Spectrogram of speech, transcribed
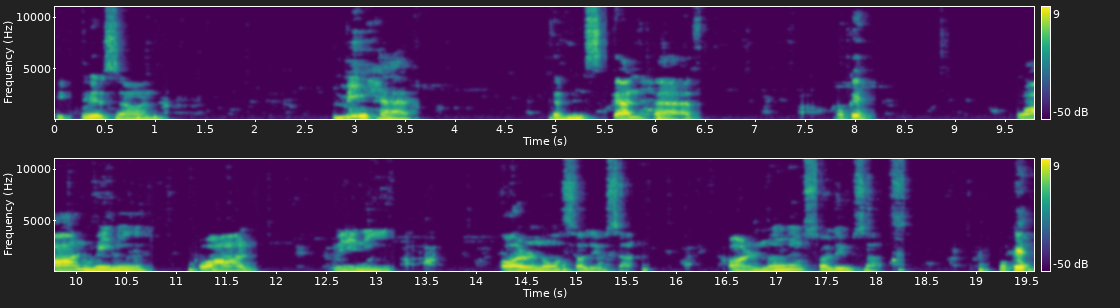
equation may have, that means can have, okay one many one many or no solution or no solutions okay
